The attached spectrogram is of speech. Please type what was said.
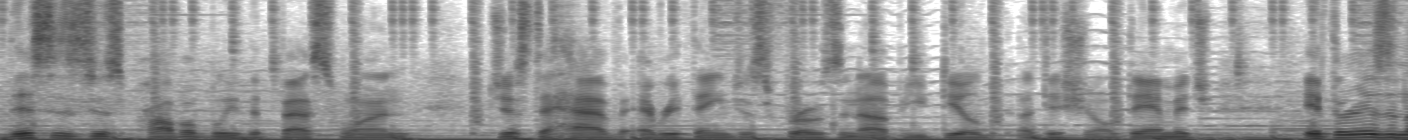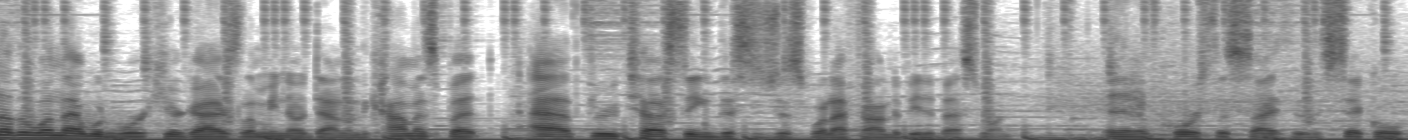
This is just probably the best one just to have everything just frozen up. You deal additional damage. If there is another one that would work here, guys, let me know down in the comments. But uh, through testing, this is just what I found to be the best one. And then, of course, the Scythe of the Cycle.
